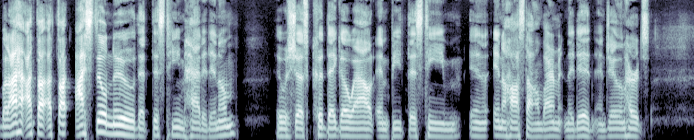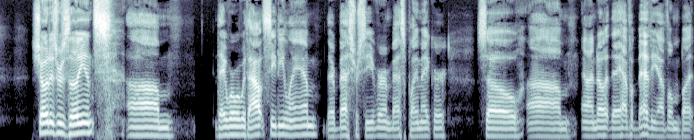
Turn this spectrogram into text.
but I, I thought I thought I still knew that this team had it in them. It was just could they go out and beat this team in in a hostile environment, and they did. And Jalen Hurts showed his resilience. Um, they were without CeeDee Lamb, their best receiver and best playmaker. So, um, and I know they have a bevy of them, but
